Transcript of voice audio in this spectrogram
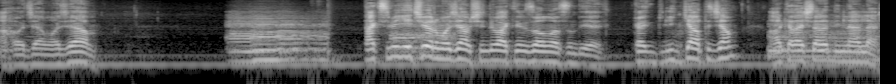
Ah hocam hocam. Taksim'i geçiyorum hocam şimdi vaktimiz olmasın diye. Linki atacağım. Arkadaşlara dinlerler.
